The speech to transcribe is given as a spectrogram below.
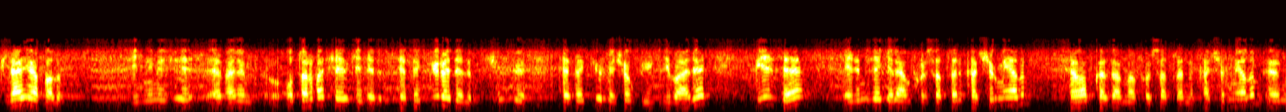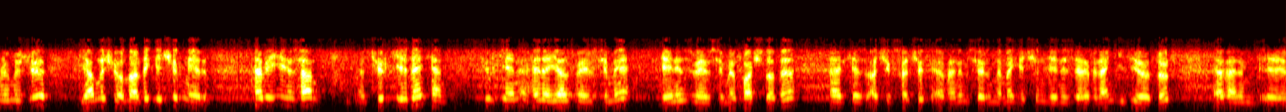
plan yapalım. Zihnimizi efendim o tarafa sevk edelim, tefekkür edelim. Çünkü tefekkür de çok büyük ibadet. Biz de elimize gelen fırsatları kaçırmayalım. Sevap kazanma fırsatlarını kaçırmayalım. Ömrümüzü yanlış yollarda geçirmeyelim. Tabii insan Türkiye'deyken Türkiye'nin hele yaz mevsimi, deniz mevsimi başladı. Herkes açık saçık efendim serinlemek için denizlere falan gidiyordur. Efendim e,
